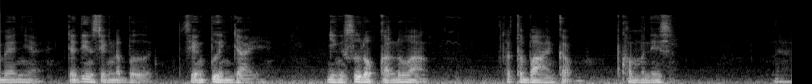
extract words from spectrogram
เมตรเนี่ย จะได้ยินเสียงระเบิด เสียงปืนใหญ่ ยิงสู้รบกันระหว่าง รัฐบาลกับคอมมิวนิสต์นะ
